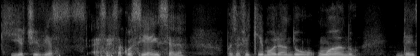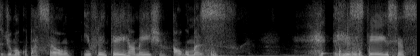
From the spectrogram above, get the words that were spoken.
que eu tive essa, consciência, né? Pois eu fiquei morando um ano dentro de uma ocupação. Enfrentei realmente algumas re resistências,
